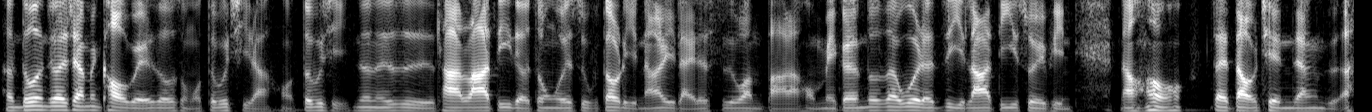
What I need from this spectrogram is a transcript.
很多人就在下面靠北说什么对不起啦，哦，对不起，真的是他拉低的中位数，到底哪里来的四万八？然后每个人都在为了自己拉低水平，然后 再道歉这样子啊。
